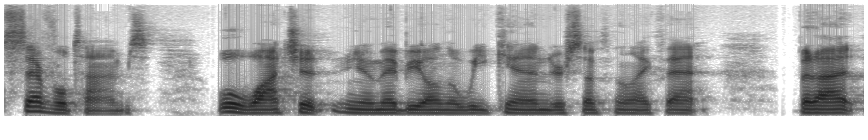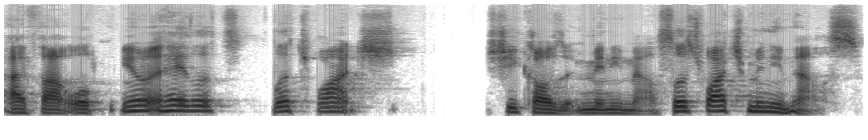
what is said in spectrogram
several times. We'll watch it, you know, maybe on the weekend or something like that. But I, I thought, well, you know, hey, let's let's watch. She calls it Minnie Mouse. Let's watch Minnie Mouse.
